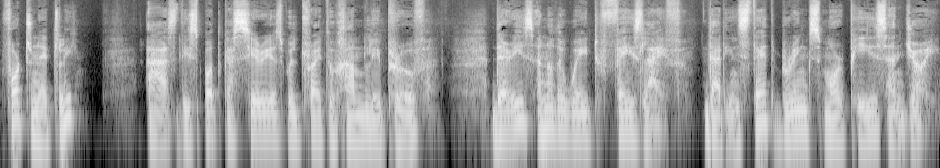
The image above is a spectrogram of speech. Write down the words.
Fortunately, as this podcast series will try to humbly prove, there is another way to face life that instead brings more peace and joy.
